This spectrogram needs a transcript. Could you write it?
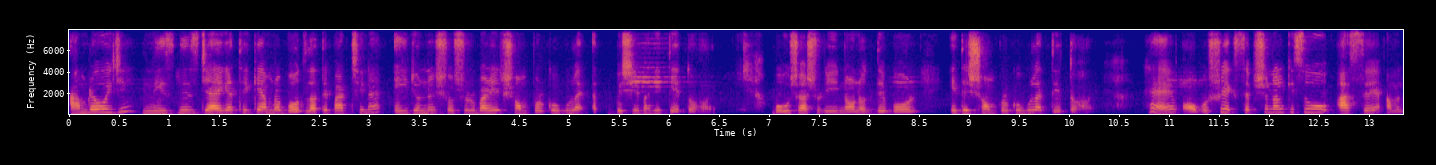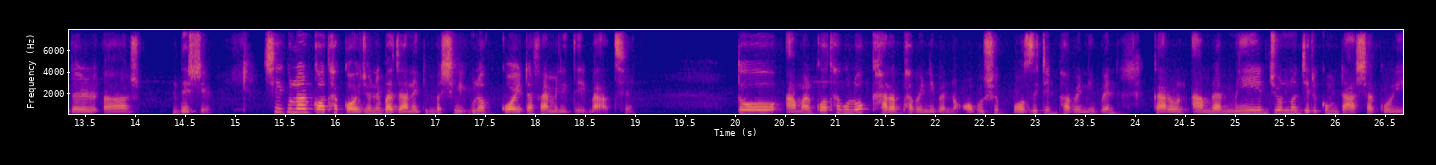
আমরা ওই যে নিজ নিজ জায়গা থেকে আমরা বদলাতে পারছি না, এই জন্য শ্বশুরবাড়ির সম্পর্কগুলো বেশিরভাগই তেতো হয়। বউ শাশুড়ি, ননদ দেবর এদের সম্পর্কগুলো তেতো হয়। হ্যাঁ অবশ্যই এক্সেপশনাল কিছু আছে আমাদের দেশে। সেগুলোর কথা কয়জনে বা জানে কিংবা সেগুলো কয়টা ফ্যামিলিতেই বা আছে? তো আমার কথাগুলো খারাপভাবে নেবেন না, অবশ্যই পজিটিভভাবে নেবেন। কারণ আমরা মেয়ের জন্য যেরকমটা আশা করি,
